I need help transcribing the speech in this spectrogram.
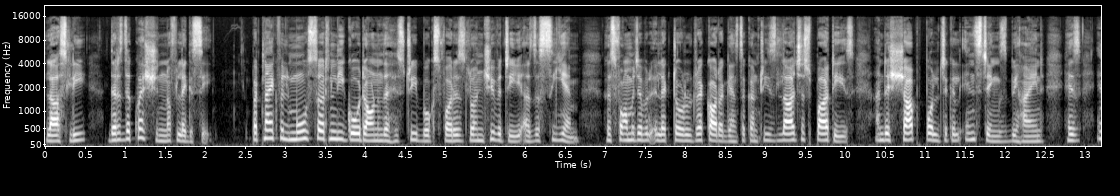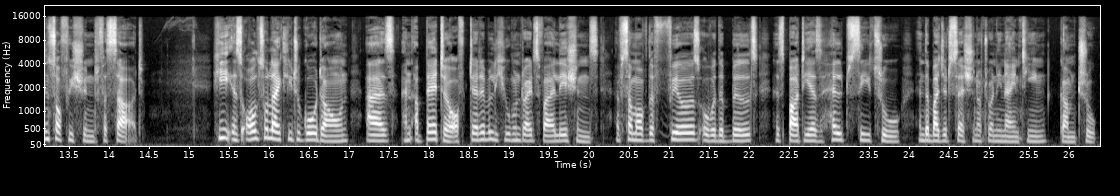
Lastly, there is the question of legacy. Patnaik will most certainly go down in the history books for his longevity as the CM, his formidable electoral record against the country's largest parties, and his sharp political instincts behind his insufficient facade. He is also likely to go down as an abettor of terrible human rights violations if some of the fears over the bills his party has helped see through in the budget session of 2019 come true.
